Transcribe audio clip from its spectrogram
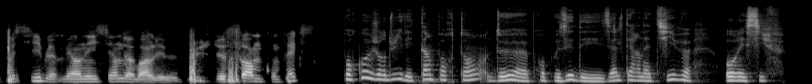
possible, mais en essayant d'avoir le plus de formes complexes. Pourquoi aujourd'hui il est important de euh, proposer des alternatives au récif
